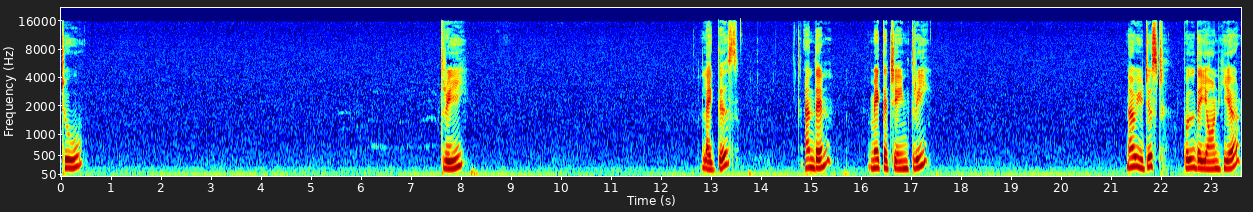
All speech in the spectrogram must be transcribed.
2 3 like this. And then make a chain 3 now you just pull the yarn here.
